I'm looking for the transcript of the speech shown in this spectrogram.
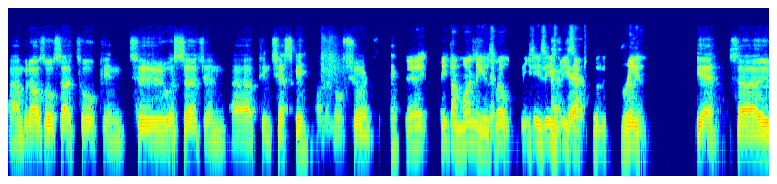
Um, but I was also talking to a surgeon, uh, Pinczewski, on the North Shore in Sydney. Yeah, he done my knee as yeah. well. He's, he's, he's, he's yeah. absolutely brilliant. Yeah, so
